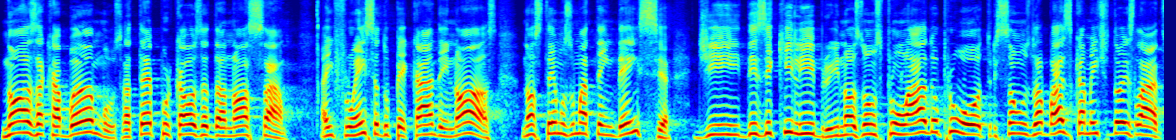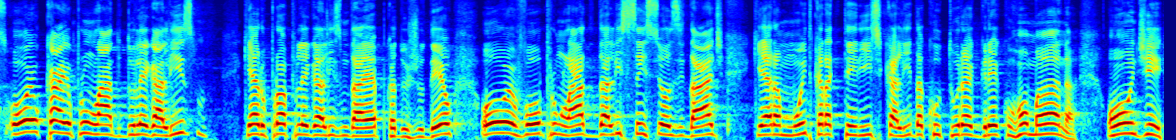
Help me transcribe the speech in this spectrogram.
nós acabamos, até por causa da nossa a influência do pecado em nós, nós temos uma tendência de desequilíbrio e nós vamos para um lado ou para o outro, e são basicamente dois lados. Ou eu caio para um lado do legalismo, que era o próprio legalismo da época do judeu, ou eu vou para um lado da licenciosidade, que era muito característica ali da cultura greco-romana, onde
